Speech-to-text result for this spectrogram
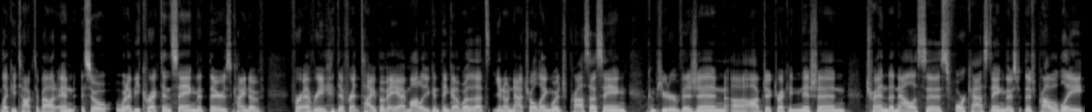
like you talked about. And so would i be correct in saying that there's kind of for every different type of AI model you can think of, whether that's you know natural language processing, computer vision, uh, object recognition, trend analysis, forecasting. There's there's probably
